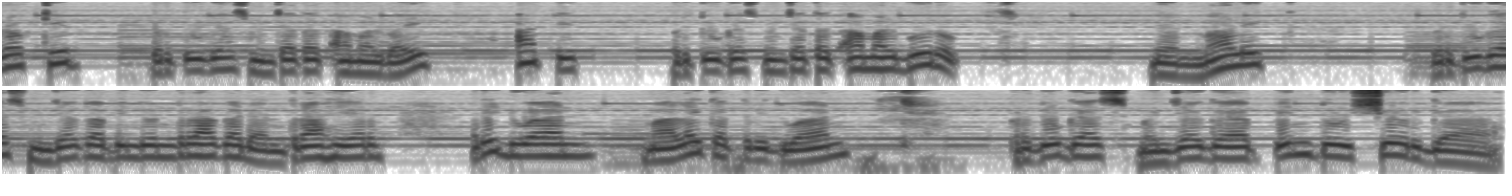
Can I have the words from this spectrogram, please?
Rokib bertugas mencatat amal baik. Atid bertugas mencatat amal buruk. Dan Malik bertugas menjaga pintu neraka dan terakhir Ridwan, malaikat Ridwan, bertugas menjaga pintu surga.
